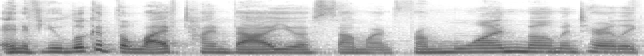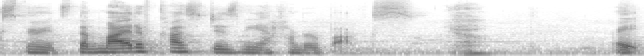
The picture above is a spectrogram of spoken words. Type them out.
And if you look at the lifetime value of someone from one momentarily experience that might have cost Disney a hundred bucks, yeah, right?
